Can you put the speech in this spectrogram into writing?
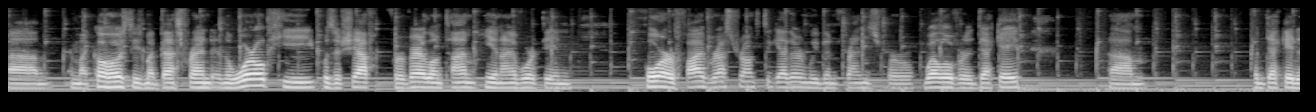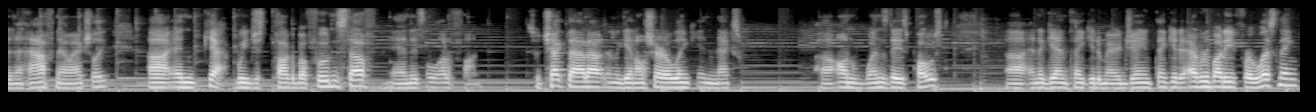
Um, and my co host, he's my best friend in the world. He was a chef for a very long time. He and I have worked in four or five restaurants together, and we've been friends for well over a decade. Um, a decade and a half now, actually. Uh, and yeah, we just talk about food and stuff, and it's a lot of fun. So check that out. And again, I'll share a link in next uh, on Wednesday's post. Uh, and again, thank you to Mary Jane. Thank you to everybody for listening.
